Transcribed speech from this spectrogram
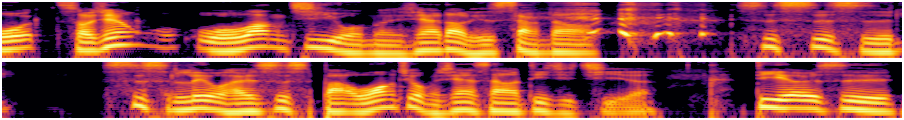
我，首先我我忘记我们现在到底是上到是四十。四十六还是四十八？我忘记我们现在上到第几集了。第二是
